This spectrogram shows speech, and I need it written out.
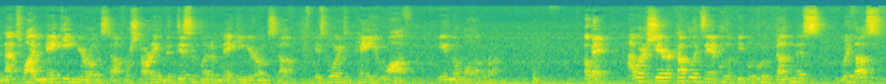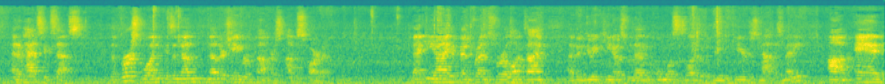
And that's why making your own stuff or starting the discipline of making your own stuff is going to pay you off in the long run. Okay, I want to share a couple examples of people who have done this with us and have had success. The first one is another Chamber of Commerce out of Sparta. Becky and I have been friends for a long time. I've been doing keynotes for them almost as long as I've been doing here, just not as many. Um, and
